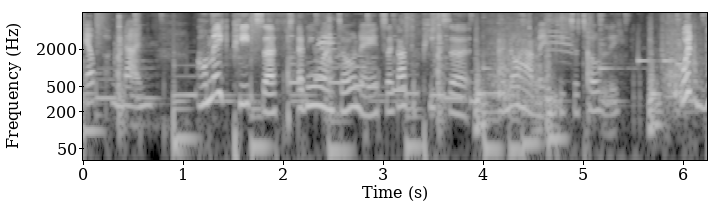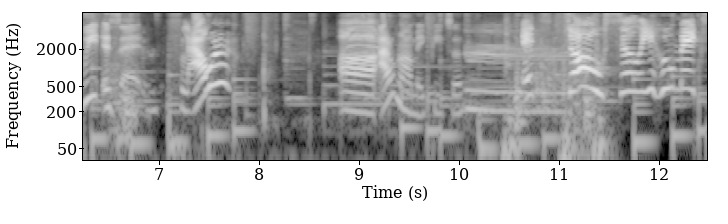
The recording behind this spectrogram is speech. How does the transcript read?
Yep, I'm done. I'll make pizza if anyone donates. I got the pizza. I know how to make pizza totally. What wheat is it? Flour? Uh, I don't know how to make pizza. It's dough, silly. Who makes?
